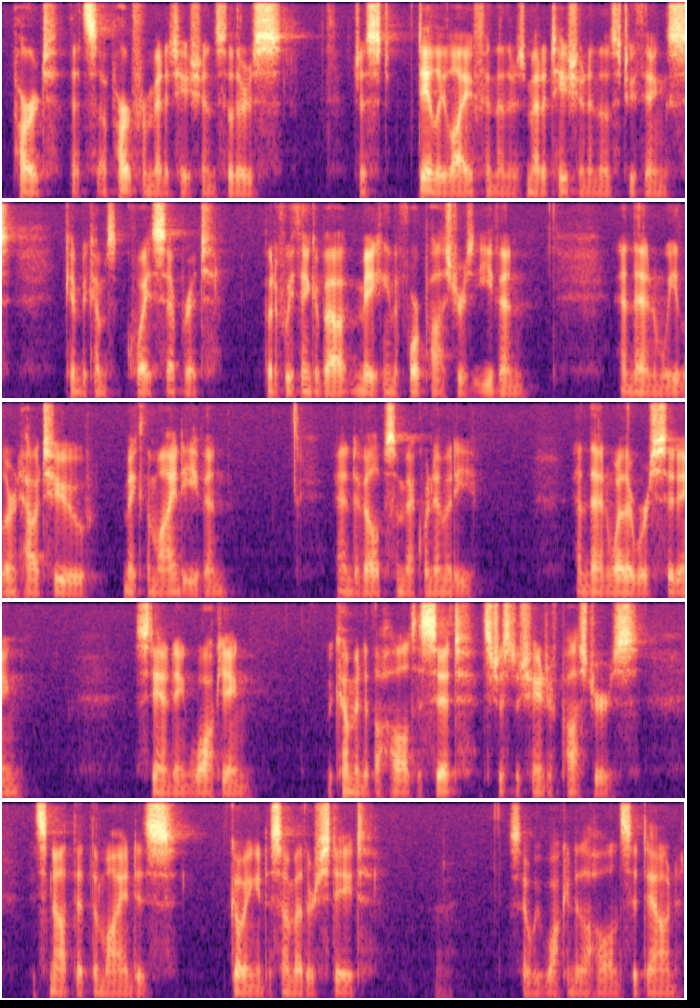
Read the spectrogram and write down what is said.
part that's apart from meditation. So there's just daily life, and then there's meditation, and those two things can become quite separate. But if we think about making the four postures even, and then we learn how to make the mind even and develop some equanimity, and then whether we're sitting, standing, walking, we come into the hall to sit, it's just a change of postures. It's not that the mind is going into some other state. So we walk into the hall and sit down.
